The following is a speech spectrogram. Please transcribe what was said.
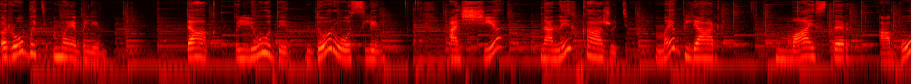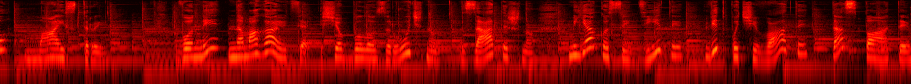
робить меблі? Так, люди, дорослі. А ще на них кажуть мебляр, майстер або майстри. Вони намагаються, щоб було зручно, затишно, м'яко сидіти, відпочивати та спати.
